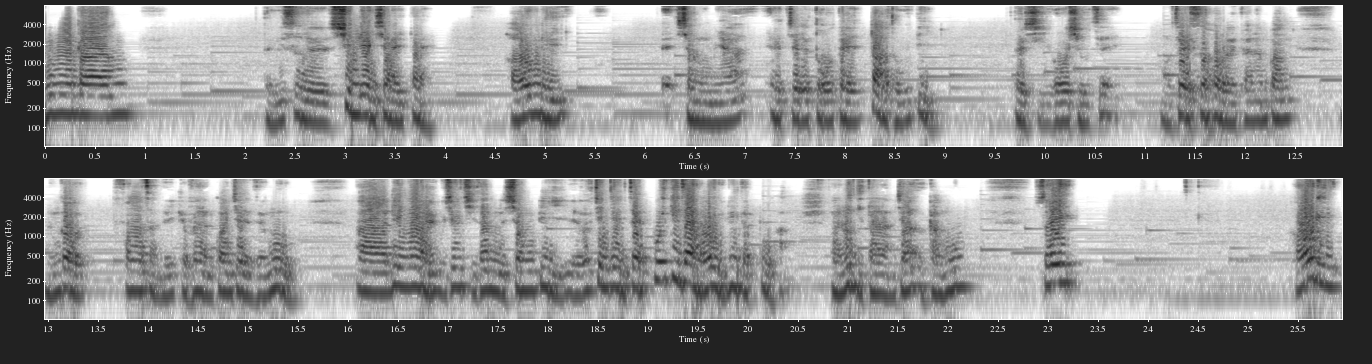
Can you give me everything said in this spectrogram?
兵阿刚，等于是训练下一代。好里上名诶，一个徒弟大徒弟，就是吴修者啊，这也是后来台南帮能够发展的一个非常关键的人物。啊，另外吴修启他们的兄弟也都渐渐在不一定在侯宇律的部行，反正是台南家二港屋，所以侯里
